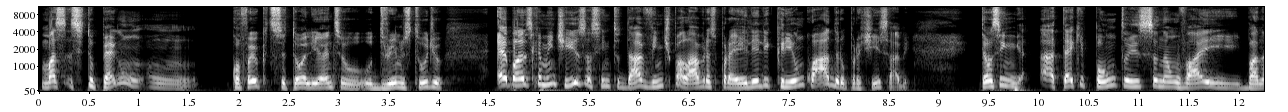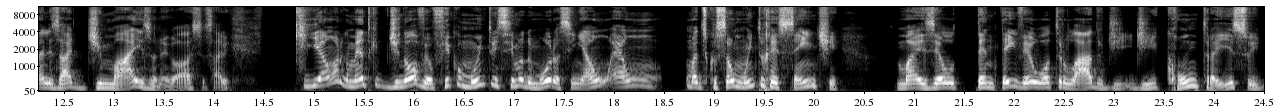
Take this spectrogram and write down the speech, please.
mas se tu pega um, um... Qual foi o que tu citou ali antes, o, o Dream Studio? É basicamente isso, assim, tu dá 20 palavras para ele, ele cria um quadro para ti, sabe? Então, assim, até que ponto isso não vai banalizar demais o negócio, sabe? Que é um argumento que, de novo, eu fico muito em cima do muro, assim, é, um, é um, uma discussão muito recente, mas eu tentei ver o outro lado de, de ir contra isso e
